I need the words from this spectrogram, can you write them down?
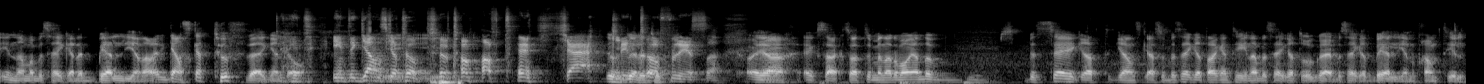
innan man besegrade belgarna. En ganska tuff väg ändå. Inte ganska tuff, utan haft en jäkligt tuff, tuff resa. Ja, exakt. Så att, jag menar, de har ändå besegrat ganska, alltså besegrat Argentina, besegrat Uruguay, besegrat Belgien fram till,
